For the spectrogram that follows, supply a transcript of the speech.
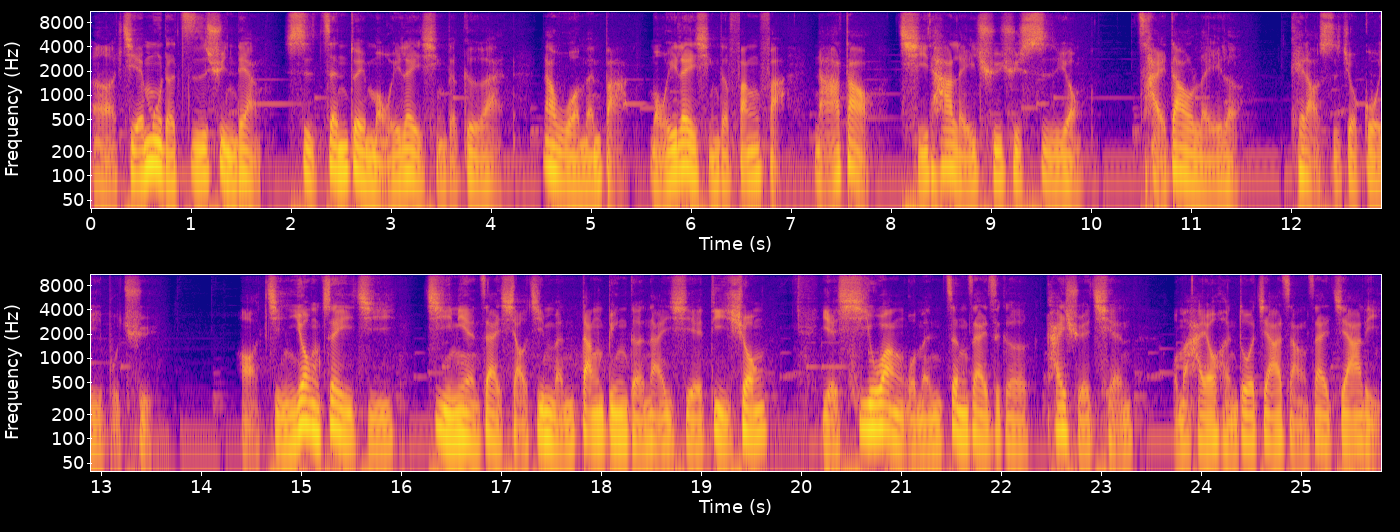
呃，节目的资讯量是针对某一类型的个案，那我们把某一类型的方法拿到其他雷区去试用，踩到雷了，K 老师就过意不去。好，仅用这一集纪念在小金门当兵的那一些弟兄，也希望我们正在这个开学前，我们还有很多家长在家里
